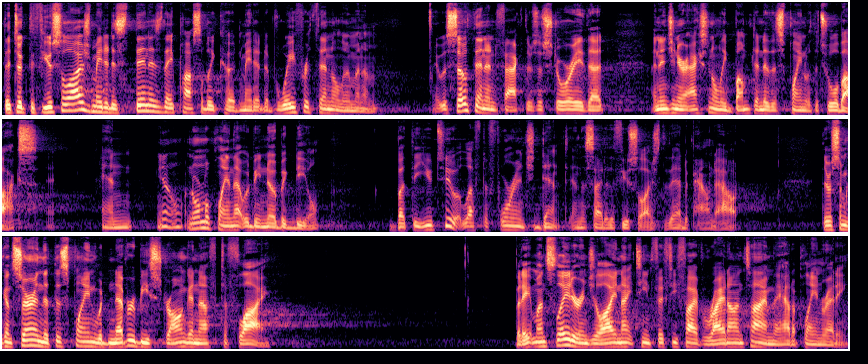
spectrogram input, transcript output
They took the fuselage, made it as thin as they possibly could, made it of wafer thin aluminum. It was so thin, in fact, there's a story that an engineer accidentally bumped into this plane with a toolbox. And, you know, a normal plane, that would be no big deal. But the U 2, it left a four inch dent in the side of the fuselage that they had to pound out. There was some concern that this plane would never be strong enough to fly. But eight months later, in July 1955, right on time, they had a plane ready.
